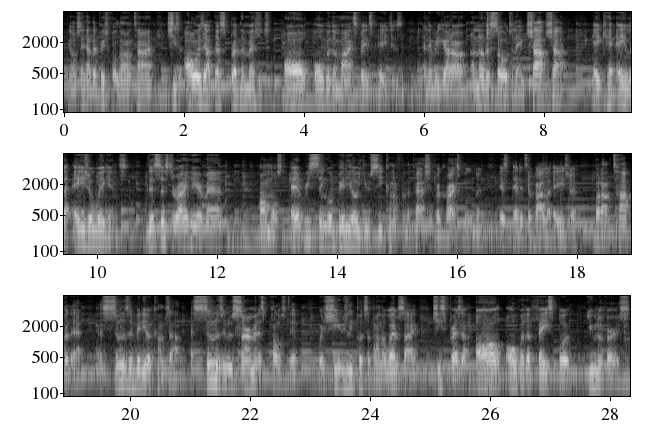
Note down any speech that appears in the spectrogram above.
know what I'm saying? Had that picture for a long time. She's always out there spreading the message all over the MySpace pages. And then we got our another soldier named Chop Chop, aka LaAsia Wiggins. This sister right here, man, Almost every single video you see coming from the Passion for Christ movement is edited by LaAsia. But on top of that, as soon as a video comes out, as soon as a new sermon is posted, which she usually puts up on the website, she spreads it all over the Facebook universe.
